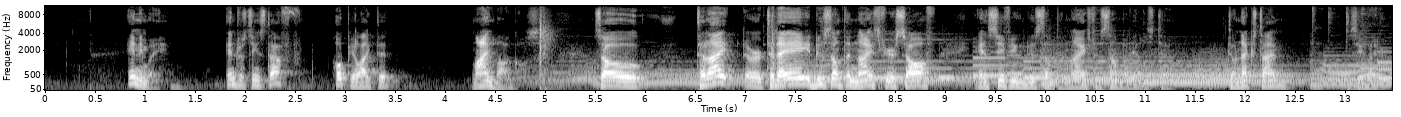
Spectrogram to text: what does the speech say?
Anyway, interesting stuff. Hope you liked it. Mind boggles. So tonight or today, do something nice for yourself and see if you can do something nice for somebody else too. Till next time, see you later.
